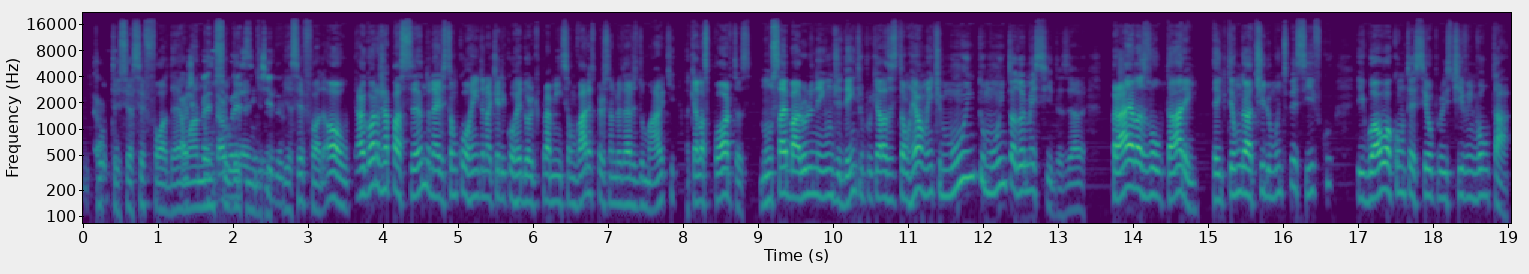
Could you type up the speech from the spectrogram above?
Então, Puta, isso ia ser foda, é um anúncio grande. Né? Ia ser foda. Ó, oh, agora já passando, né? Eles estão correndo naquele corredor que para mim são várias personalidades do Mark, aquelas portas, não sai barulho nenhum de dentro porque elas estão realmente muito, muito adormecidas. É, Para elas voltarem, tem que ter um gatilho muito específico, igual aconteceu pro Steven voltar.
